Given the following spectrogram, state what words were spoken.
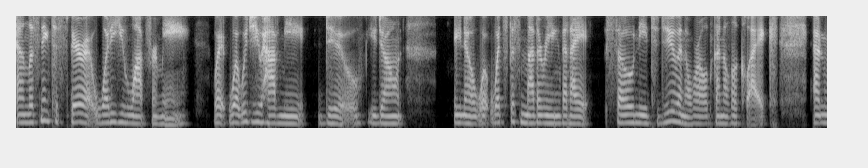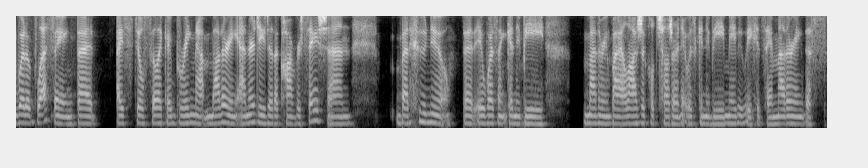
and listening to spirit. What do you want for me? What what would you have me do? You don't, you know, what what's this mothering that I so need to do in the world going to look like? And what a blessing that I still feel like I bring that mothering energy to the conversation. But who knew that it wasn't going to be mothering biological children? It was going to be maybe we could say mothering this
